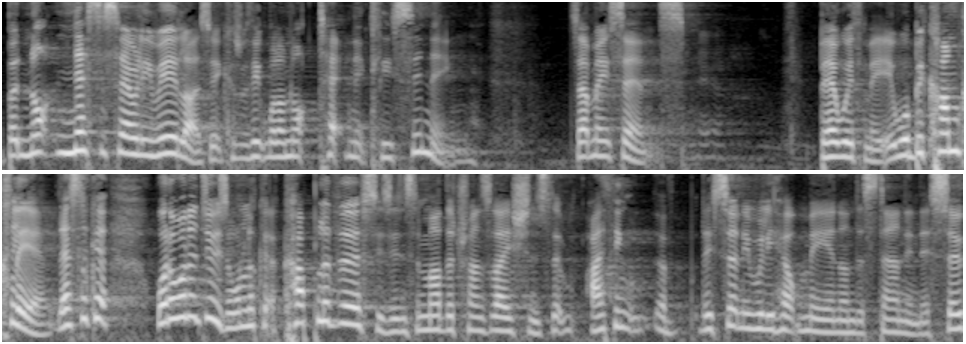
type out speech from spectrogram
but not necessarily realize it because we think, well, I'm not technically sinning. Does that make sense? Bear with me. It will become clear. Let's look at what I want to do is I want to look at a couple of verses in some other translations that I think they certainly really help me in understanding this. So,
